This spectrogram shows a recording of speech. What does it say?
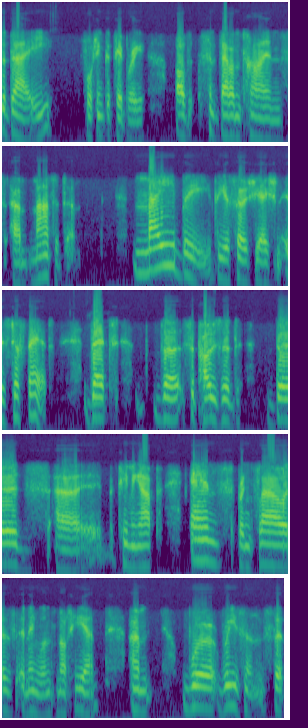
the day, 14th of February, of St. Valentine's um, martyrdom, maybe the association is just that, that the supposed birds uh, teaming up and spring flowers in England, not here, um, were reasons that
